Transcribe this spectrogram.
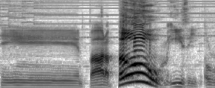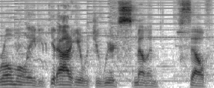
And bada boom! Easy. Aroma lady. Get out of here with your weird smelling self.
